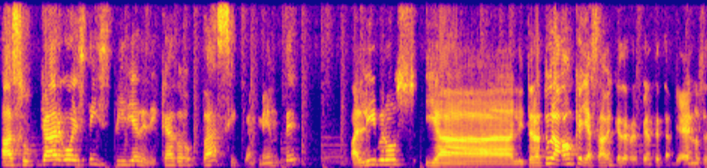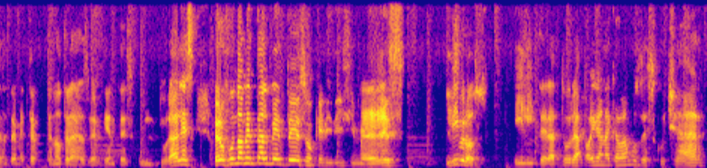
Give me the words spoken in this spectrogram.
a su cargo este Inspiria dedicado básicamente a libros y a literatura, aunque ya saben que de repente también nos entremetemos en otras vertientes culturales, pero fundamentalmente eso, queridísima, es libros y literatura. Oigan, acabamos de escuchar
